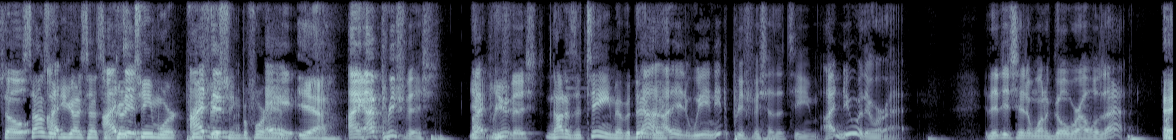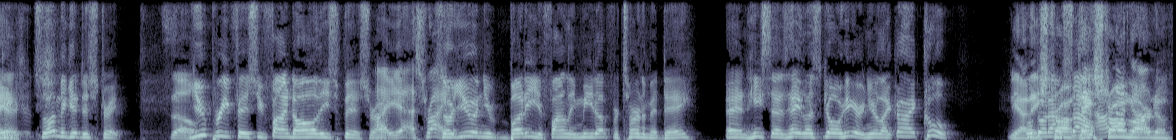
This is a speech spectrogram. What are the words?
So Sounds like I- you guys had some I good did- teamwork pre-fishing beforehand. Hey, yeah. I, I pre-fished. I Yeah, you- pre-fished. not as a team, Nah, evidently. I didn't. We didn't need to pre-fish as a team. I knew where they were at. They just didn't want to go where I was at. okay, Hey. so let me get this straight. So You pre-fish, you find all these fish, right? Uh, yeah, that's right. So you and your buddy, you finally meet up for tournament day, and he says, "Hey, let's go here," and you're like, "All right, cool." yeah, we'll they strong. south. They strong not armed gonna- him.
